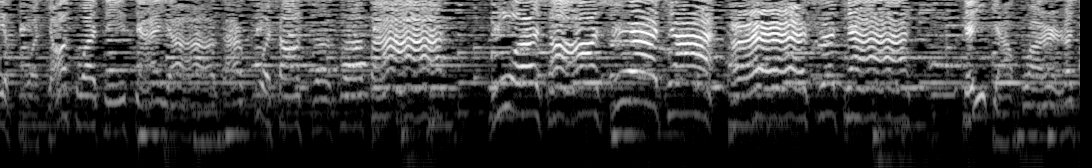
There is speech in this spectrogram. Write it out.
你不想做针线呀，俺裤上十字板，我上十天二十天，针线活儿全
